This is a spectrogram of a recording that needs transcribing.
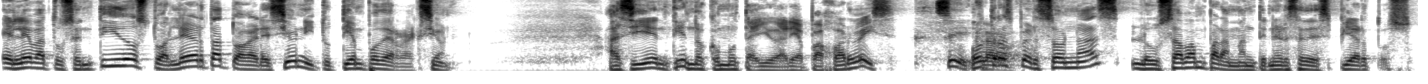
eleva tus sentidos, tu alerta, tu agresión y tu tiempo de reacción. Así entiendo cómo te ayudaría para jugar base. Sí, Otras personas lo usaban para mantenerse despiertos,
